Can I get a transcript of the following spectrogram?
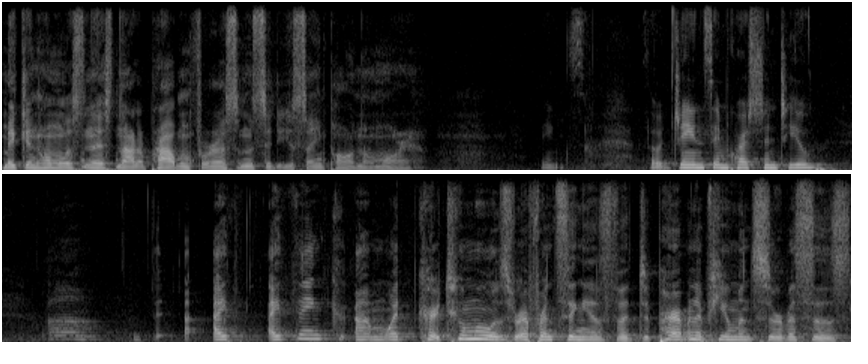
making homelessness not a problem for us in the city of St. Paul no more. Thanks. So Jane, same question to you. I, I think um, what Kartumu was referencing is the Department of Human Services.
